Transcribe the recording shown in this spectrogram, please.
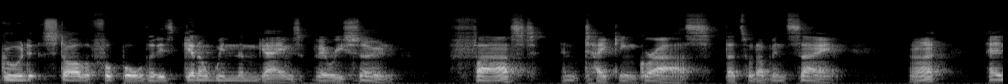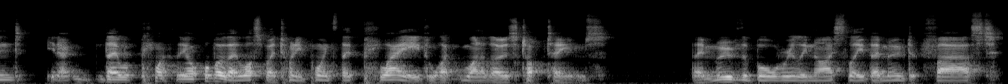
good style of football that is going to win them games very soon. Fast and taking grass. That's what I've been saying. Right? And, you know, they were, pl- they, although they lost by 20 points, they played like one of those top teams. They moved the ball really nicely, they moved it fast.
